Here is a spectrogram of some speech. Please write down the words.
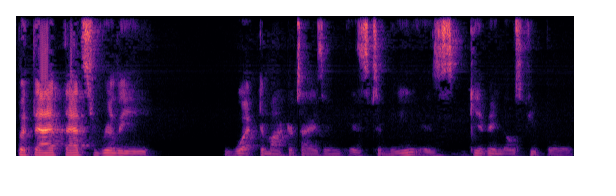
but that that's really what democratizing is to me is giving those people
